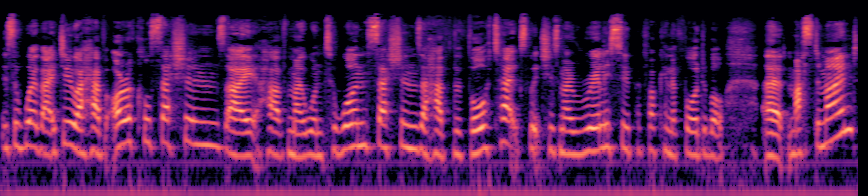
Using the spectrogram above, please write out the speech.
is the work that I do. I have Oracle sessions, I have my one to one sessions, I have the Vortex, which is my really super fucking affordable uh, mastermind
